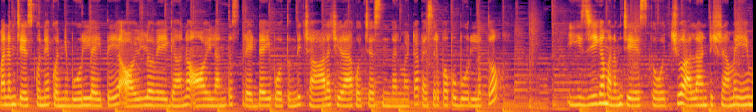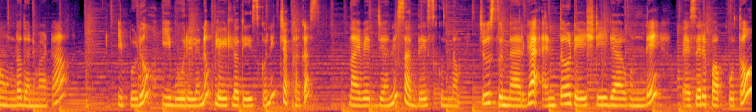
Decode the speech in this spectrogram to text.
మనం చేసుకునే కొన్ని బూరెలు అయితే ఆయిల్లో వేయగానే ఆయిల్ అంతా స్ప్రెడ్ అయిపోతుంది. చాలా చిరాకు వచ్చేస్తుంది అనమాట పెసరపప్పు బూరెలతో. ఈజీగా మనం చేసుకోవచ్చు. అలాంటి శ్రమ ఏమి ఉండదు అనమాట ఇప్పుడు ఈ బూరెలను ప్లేట్లో తీసుకొని చక్కగా నైవేద్యాన్ని సర్దేసుకుందాం. చూస్తున్నారుగా ఎంతో టేస్టీగా ఉండే పెసరపప్పుతో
